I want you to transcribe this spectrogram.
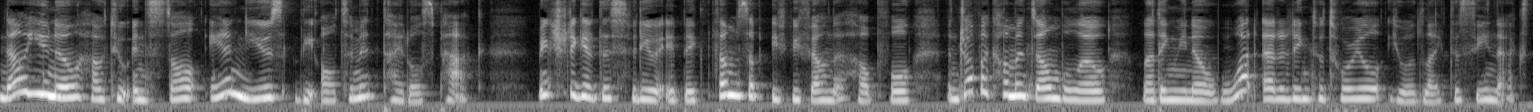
Now you know how to install and use the Ultimate Titles Pack. Make sure to give this video a big thumbs up if you found it helpful and drop a comment down below letting me know what editing tutorial you would like to see next.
